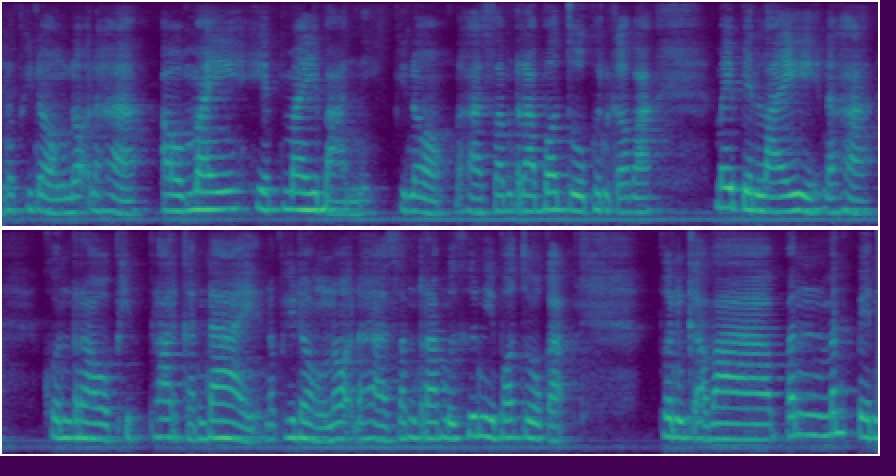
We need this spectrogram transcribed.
เนาะพี่น้องเนาะนะคะ เอาไม่เฮ็ดไม่บานนี่พี่น้องนะคะสำหรับบอโจเพิ่นก็ว่าไม่เป็นไรนะคะ คนเราผิดพลาดกันได้เนาะพี่น้องเนาะนะคะสำหรับมือขึ้นนี้บอโจกะเพิ่นก็ว่ามันมันเป็น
